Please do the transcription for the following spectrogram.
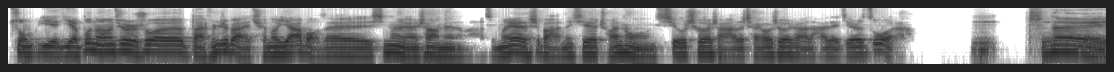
总也也不能就是说百分之百全都押宝在新能源上面了吧？怎么也是把那些传统汽油车啥的、柴油车啥的还得接着做呀。嗯，现在。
